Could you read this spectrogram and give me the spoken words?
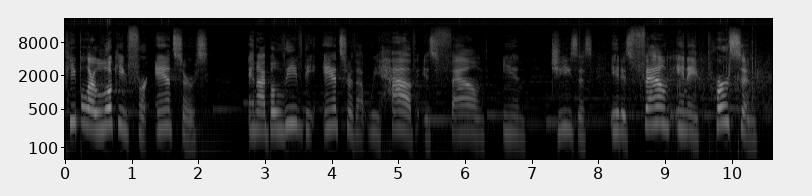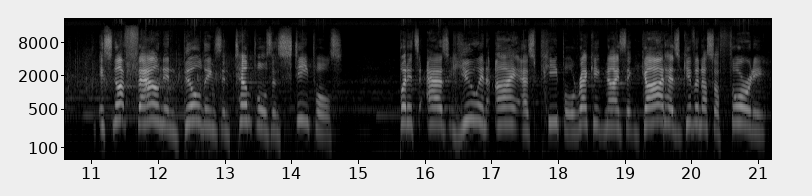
People are looking for answers. And I believe the answer that we have is found in Jesus. It is found in a person. It's not found in buildings and temples and steeples, but it's as you and I, as people, recognize that God has given us authority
